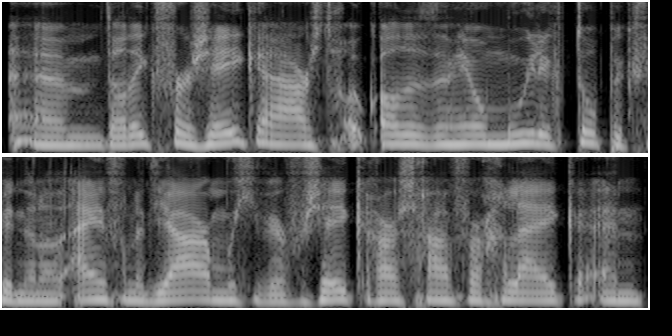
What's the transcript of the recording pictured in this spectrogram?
Um, dat ik verzekeraars toch ook altijd een heel moeilijk topic vind. En aan het eind van het jaar moet je weer verzekeraars gaan vergelijken. En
